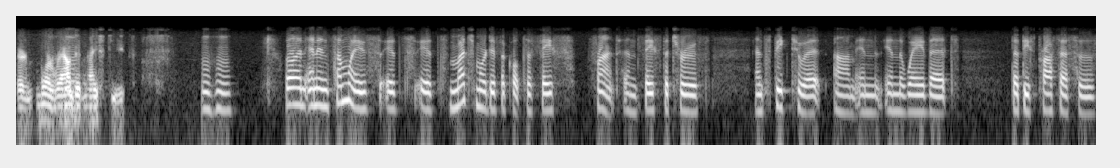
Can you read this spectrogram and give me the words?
they're more mm-hmm. rounded, nice teeth. Mhm. Well, and, and in some ways, it's it's much more difficult to face front and face the truth, and speak to it um, in in the way that that these processes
